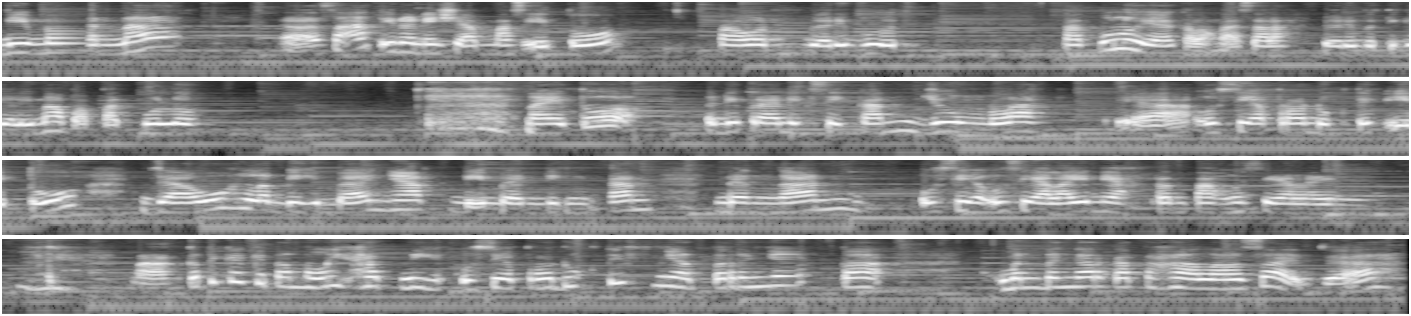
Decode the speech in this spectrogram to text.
Di mana uh, saat Indonesia emas itu tahun 2040 ya kalau nggak salah 2035 apa 40. Nah itu diprediksikan jumlah ya usia produktif itu jauh lebih banyak dibandingkan dengan usia-usia lain ya, rentang usia lainnya. Nah, ketika kita melihat nih usia produktifnya ternyata mendengar kata halal saja,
